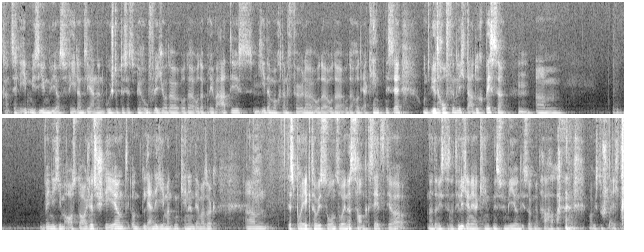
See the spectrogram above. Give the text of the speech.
ganze Leben ist irgendwie aus Fehlern lernen, wurscht, ob das jetzt beruflich oder, oder, oder privat ist. Mhm. Jeder macht einen Fehler oder, oder, oder hat Erkenntnisse und wird hoffentlich dadurch besser. Mhm. Ähm, wenn ich im Austausch jetzt stehe und, und lerne jemanden kennen, der mir sagt, ähm, das Projekt habe ich so und so in den Sound gesetzt, ja, na, dann ist das natürlich eine Erkenntnis für mich und ich sage nicht, haha, warum bist du schlecht?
